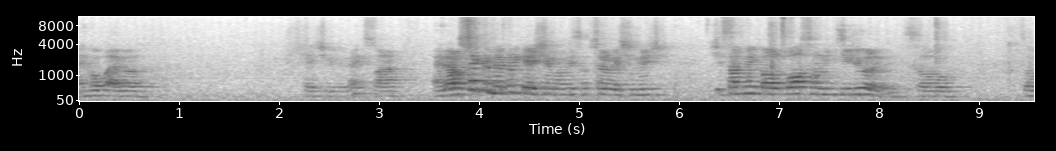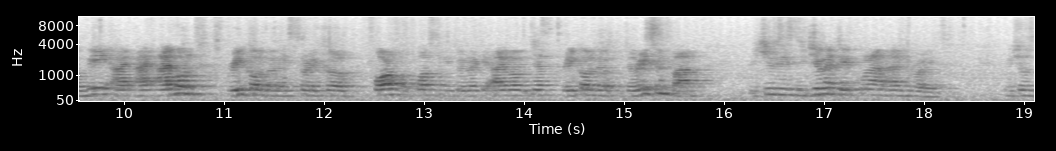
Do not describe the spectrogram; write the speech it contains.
I hope I will catch you in the next one. And our second application on this observation, which, is something called Poisson duality. So so we I, I, I won't recall the historical form of Poisson duality. I will just recall the, the recent one, which uses the of Courant algebra, which was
